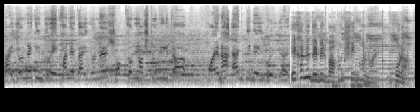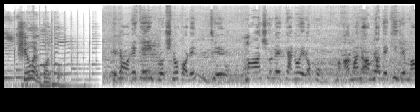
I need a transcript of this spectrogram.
তাই জন্যে কিন্তু এখানে, তাই জন্যে সপ্তমী, অষ্টমীটা হয় না, একদিনেই হয়ে যায়। এখানে দেবীর বাহন সিংহ নয়, ঘোড়া। সেও এক গল্প। এটা অনেকেই প্রশ্ন করেন যে, মা আসলে কেন এরকম? আমার আমরা দেখি যে, মা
